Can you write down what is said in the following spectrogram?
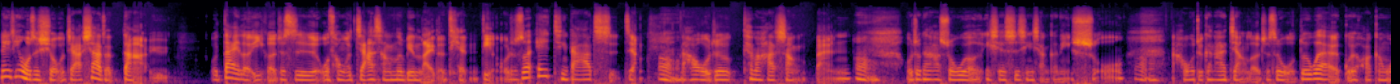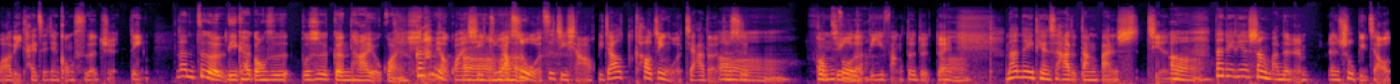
那天我是休假，下着大雨。我带了一个，就是我从我家乡那边来的甜点，我就说，哎，请大家吃这样。嗯，然后我就看到他上班，嗯，我就跟他说，我有一些事情想跟你说。嗯，然后我就跟他讲了，就是我对未来的规划跟我要离开这间公司的决定。那这个离开公司不是跟他有关系？跟他没有关系，主要是我自己想要比较靠近我家的，就是。工作的地方，对对对。那那天是他的当班时间，嗯但那天上班的人人数比较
